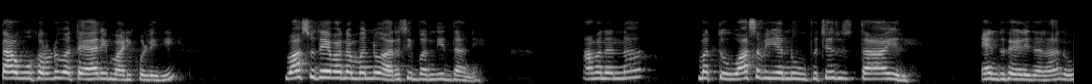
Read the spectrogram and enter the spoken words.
ತಾವು ಹೊರಡುವ ತಯಾರಿ ಮಾಡಿಕೊಳ್ಳಿರಿ. ವಾಸುದೇವ ನಮ್ಮನ್ನು ಅರಸಿ ಬಂದಿದ್ದಾನೆ. ಅವನನ್ನು ಮತ್ತು ವಾಸವಿಯನ್ನು ಉಪಚರಿಸುತ್ತಾ ಇರಿ ಎಂದು ಹೇಳಿದ ನಾನು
